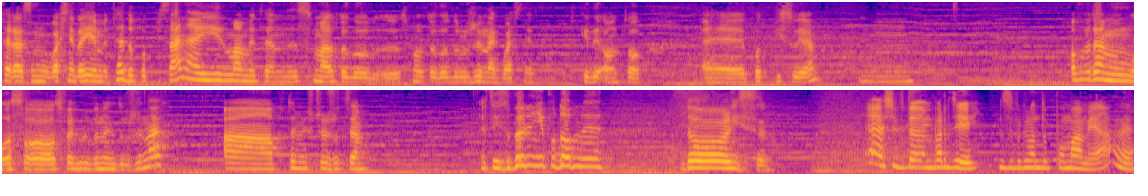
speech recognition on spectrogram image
teraz mu właśnie dajemy te do podpisania i mamy ten smaltogo, smaltogo drużynek właśnie, kiedy on to e, podpisuje. Mm. Opowiadamy mu o, o swoich ulubionych drużynach, a potem jeszcze rzucę Jesteś zupełnie niepodobny do lisy. Ja się wdałem bardziej z wyglądu po mamie, ale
